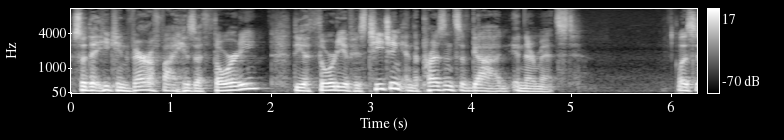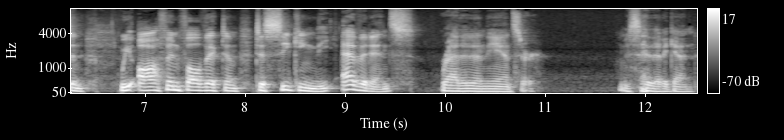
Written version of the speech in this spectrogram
so that he can verify his authority, the authority of his teaching, and the presence of God in their midst. Listen, we often fall victim to seeking the evidence rather than the answer. Let me say that again.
